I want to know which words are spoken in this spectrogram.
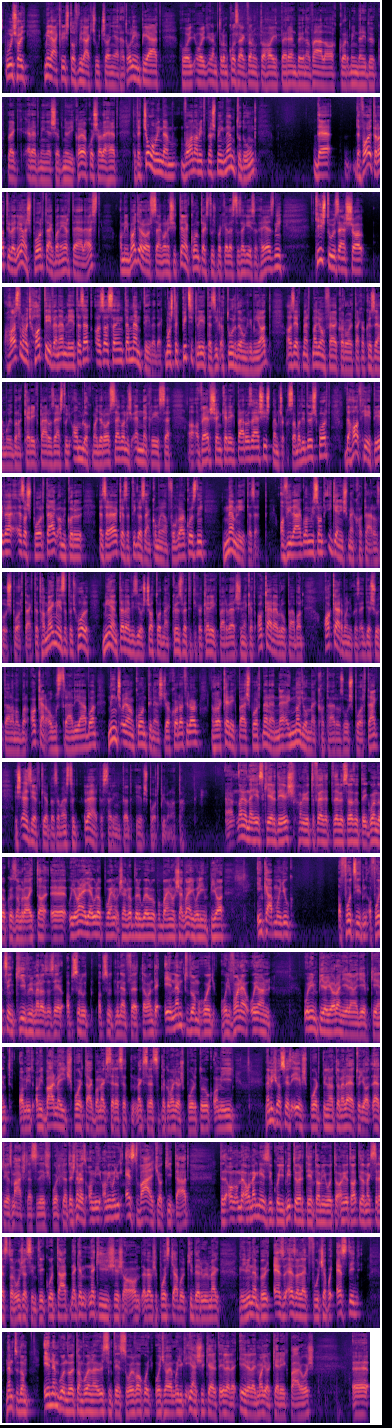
Úgyhogy Milán Kristóf világcsúcsal nyerhet olimpiát, hogy, hogy nem tudom, Kozák Danuta, ha éppen rendbe jön a válla, akkor minden idők legeredményesebb női kajakosa lehet. Tehát egy csomó minden van, amit most még nem tudunk, de, de Walter Attila egy olyan sportákban érte el ezt, ami Magyarországon, és itt tényleg kontextusba kell ezt az egészet helyezni, kis túlzással ha azt mondom, hogy hat éve nem létezett, azzal szerintem nem tévedek. Most egy picit létezik a Tour de Hongrie miatt, azért, mert nagyon felkarolták a közelmúltban a kerékpározást, úgy amblok Magyarországon, és ennek része a versenykerékpározás is, nem csak a szabadidősport, de 6-7 éve ez a sportág, amikor ő ezzel elkezdett igazán komolyan foglalkozni, nem létezett. A világon viszont igenis meghatározó sporták. Tehát ha megnézed, hogy hol milyen televíziós csatornák közvetítik a kerékpárversenyeket, akár Európában, akár mondjuk az Egyesült Államokban, akár Ausztráliában, nincs olyan kontinens gyakorlatilag, ahol a kerékpársport ne lenne egy nagyon meghatározó sportág, és ezért kérdezem ezt, hogy lehet-e szerinted év sportpillanata? Nagyon nehéz kérdés, amióta feltetted először, azóta egy gondolkozom rajta. Ugye van egy Európa bajnokság, labdarúgó Európa bajnokság, van egy olimpia, inkább mondjuk a, foci, a focin kívül, mert az azért abszolút, abszolút minden felette van, de én nem tudom, hogy, hogy van-e olyan olimpiai aranyérem egyébként, amit, amit bármelyik sportágban megszerezhet, megszerezhetnek a magyar sportolók, ami így nem is az, hogy az év sport pillanata, mert lehet, hogy, a, lehet, hogy az más lesz az év sport pillanata, és nem ez, ami, ami mondjuk ezt váltja ki, tehát tehát ha megnézzük, hogy itt mi történt, amióta, amióta Attila megszerezte a rózsaszín trikót, tehát nekem, neki is, és a, legalábbis a posztjából kiderül meg, meg mindenből, hogy ez, ez a legfurcsább, hogy ezt így nem tudom, én nem gondoltam volna őszintén szólva, hogy, hogyha mondjuk ilyen sikert ér el egy magyar kerékpáros,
